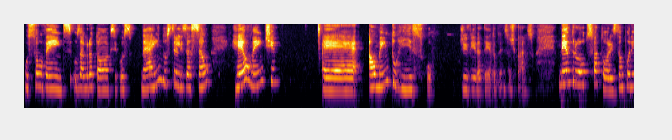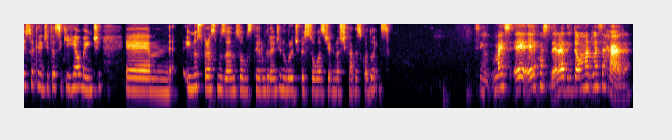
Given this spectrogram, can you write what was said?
os solventes, os agrotóxicos, né, a industrialização realmente é, aumenta o risco de vir a ter a doença de Parkinson, dentre outros fatores. Então, por isso acredita-se que realmente é, e nos próximos anos vamos ter um grande número de pessoas diagnosticadas com a doença. Sim, mas é, é considerada, então, uma doença rara?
